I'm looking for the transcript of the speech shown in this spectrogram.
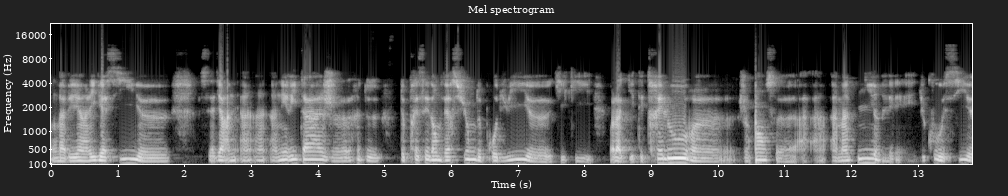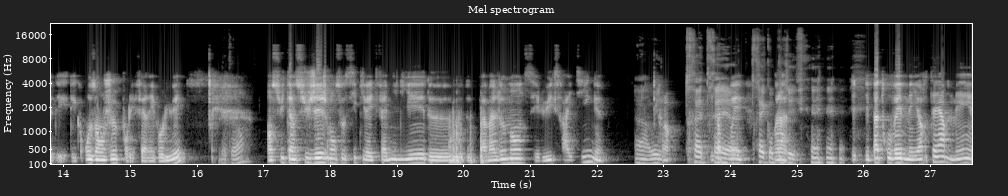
On avait un legacy, c'est-à-dire un, un, un, héritage de, de précédentes versions de produits euh, qui, qui, voilà, qui étaient très lourds, euh, je pense, euh, à, à, maintenir et, du coup aussi des, des, gros enjeux pour les faire évoluer. Ensuite, un sujet, je pense aussi, qui va être familier de, de pas mal de monde, c'est l'UX Writing. Ah oui, Alors, très très très compliqué. J'ai pas trouvé le meilleur terme, mais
